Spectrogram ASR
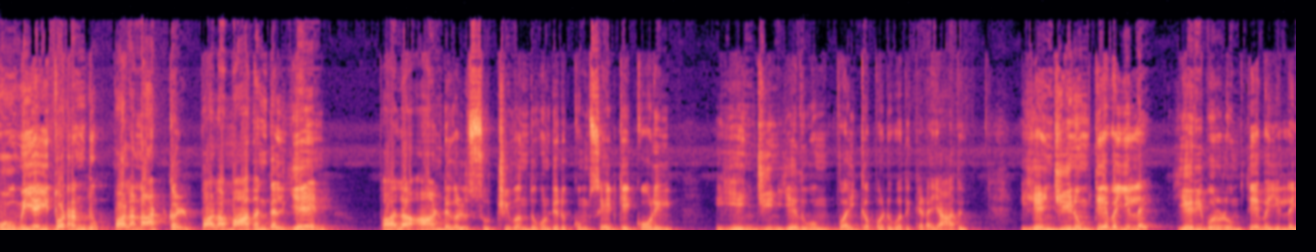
பூமியை தொடர்ந்து பல நாட்கள் பல மாதங்கள் ஏன் பல ஆண்டுகள் சுற்றி வந்து கொண்டிருக்கும் செயற்கைக்கோளில் என்ஜின் எதுவும் வைக்கப்படுவது கிடையாது. என்ஜினும் தேவையில்லை எரிபொருளும் தேவையில்லை.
